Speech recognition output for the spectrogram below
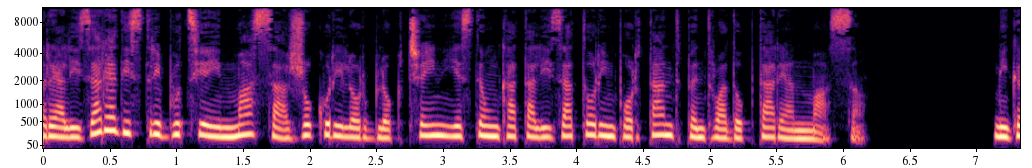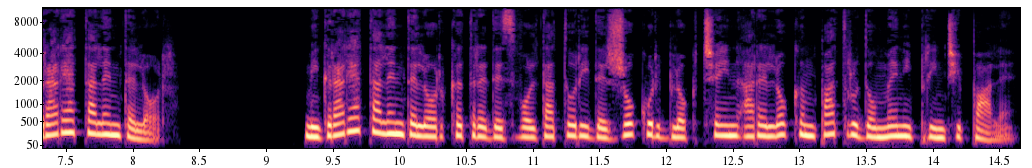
Realizarea distribuției în masă a jocurilor blockchain este un catalizator important pentru adoptarea în masă. Migrarea talentelor Migrarea talentelor către dezvoltatorii de jocuri blockchain are loc în patru domenii principale.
